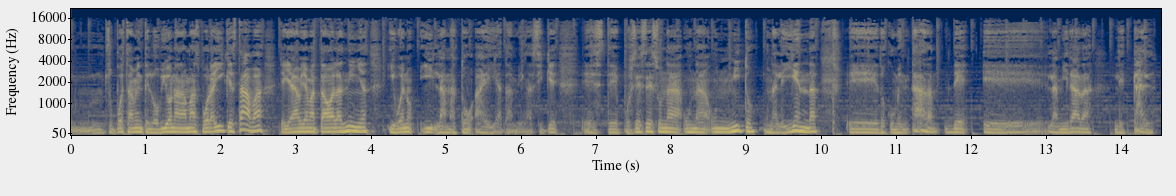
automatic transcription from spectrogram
supuestamente lo vio nada más por ahí que estaba, que ya había matado a las niñas, y bueno, y la mató a ella también. Así que, este, pues este es una, una, un mito, una leyenda eh, documentada de eh, la mirada letal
